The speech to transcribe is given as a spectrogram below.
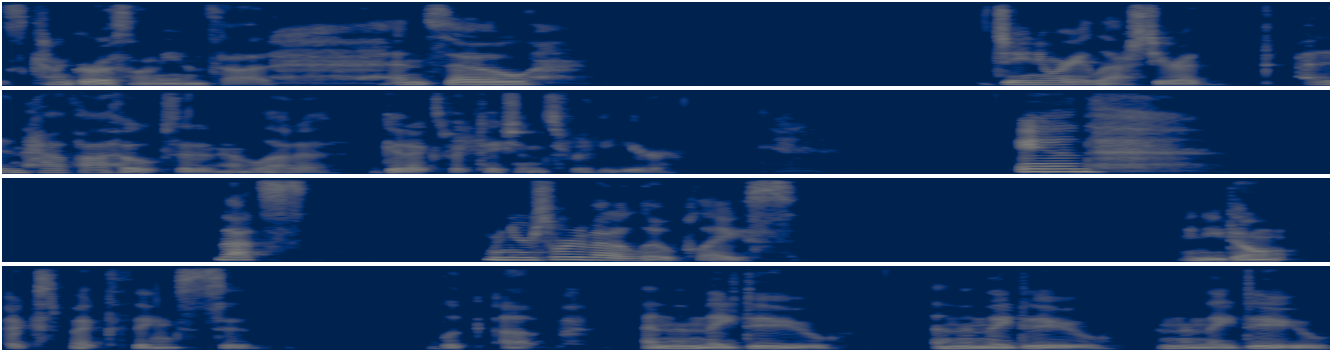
it's kind of gross on the inside. And so, January last year, I, I didn't have high hopes. I didn't have a lot of good expectations for the year. And that's when you're sort of at a low place and you don't expect things to look up, and then they do, and then they do, and then they do.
